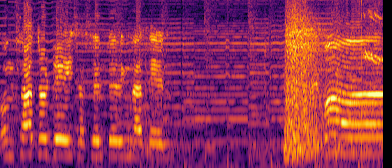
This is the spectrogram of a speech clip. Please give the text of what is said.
on Saturday sa centering natin. Bye-bye!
